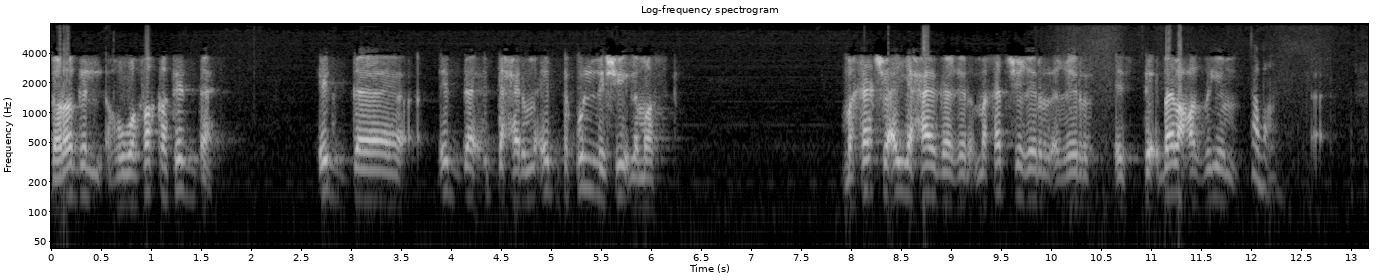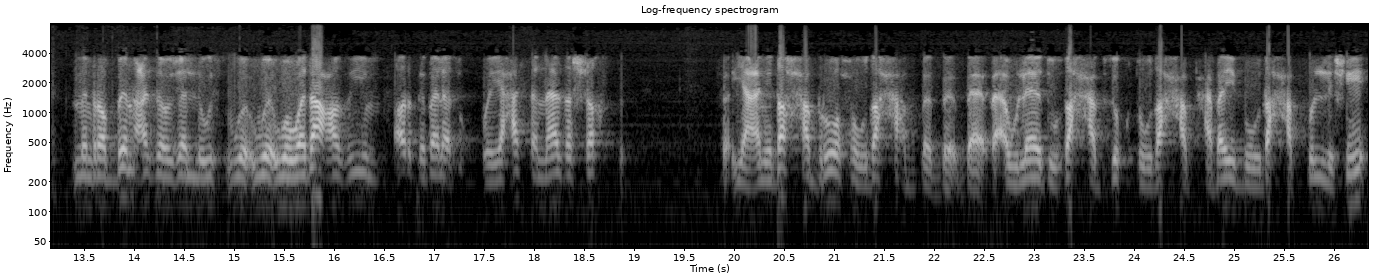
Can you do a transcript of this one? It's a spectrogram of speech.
ده راجل هو فقط ادى ادى ادى ادى حرم ادى كل شيء لمصر. ما خدش أي حاجة غير ما خدش غير غير استقبال عظيم. طبعا. من ربنا عز وجل ووداع عظيم أرض بلده وهي حاسة إن هذا الشخص يعني ضحى بروحه وضحى بأولاده وضحى بزوجته وضحى بحبايبه وضحى بكل شيء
